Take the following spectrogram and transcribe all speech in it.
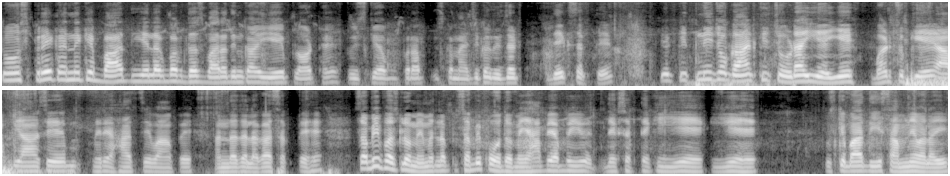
तो स्प्रे करने के बाद ये लगभग 10-12 दिन का ये प्लॉट है। तो इसके ऊपर आप इसका मैजिकल रिज़ल्ट देख सकते हैं कि कितनी जो गांठ की चौड़ाई है, ये बढ़ चुकी है। आप यहाँ से, मेरे हाथ से वहाँ पे अंदाज़ा लगा सकते हैं। सभी फ़सलों में मतलब सभी पौधों में, यहाँ पे आप देख सकते हैं कि ये है कि ये है। उसके बाद ये सामने वाला ये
